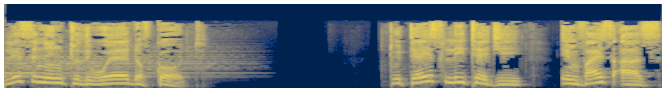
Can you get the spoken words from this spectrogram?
Listening to the Word of God. Today's liturgy invites us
